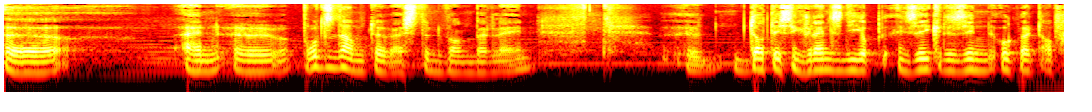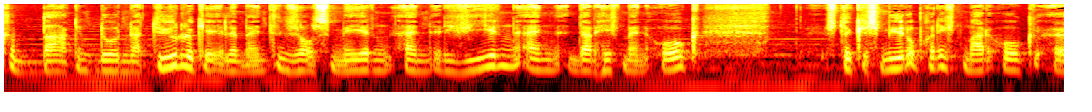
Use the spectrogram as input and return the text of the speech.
Uh, en uh, Potsdam ten westen van Berlijn. Uh, dat is een grens die op, in zekere zin ook werd afgebakend door natuurlijke elementen zoals meren en rivieren. En daar heeft men ook stukjes muur opgericht, maar ook uh,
